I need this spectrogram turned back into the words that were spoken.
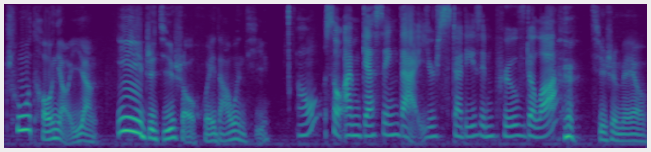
出头鸟一样，一直举手回答问题。 Oh, so I'm guessing that your studies improved a lot? 其实没有，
